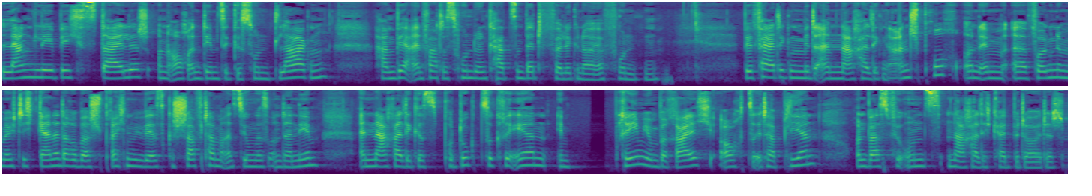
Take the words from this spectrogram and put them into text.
langlebig, stylisch und auch indem sie gesund lagen, haben wir einfach das Hunde- und Katzenbett völlig neu erfunden. Wir fertigen mit einem nachhaltigen Anspruch und im äh, Folgenden möchte ich gerne darüber sprechen, wie wir es geschafft haben, als junges Unternehmen ein nachhaltiges Produkt zu kreieren, im Premium-Bereich auch zu etablieren und was für uns Nachhaltigkeit bedeutet.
